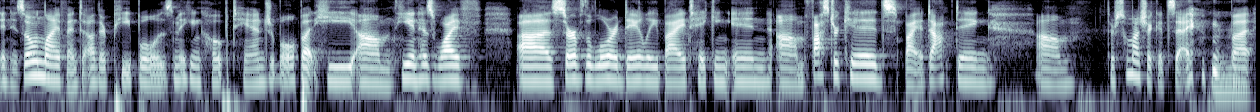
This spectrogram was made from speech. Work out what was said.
in his own life and to other people is making hope tangible but he um, he and his wife uh, serve the lord daily by taking in um, foster kids by adopting um, there's so much I could say, but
